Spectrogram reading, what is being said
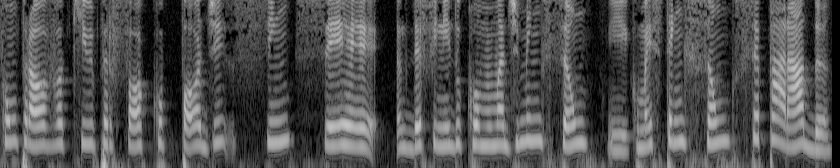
comprova que o hiperfoco pode sim ser definido como uma dimensão e com uma extensão separada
